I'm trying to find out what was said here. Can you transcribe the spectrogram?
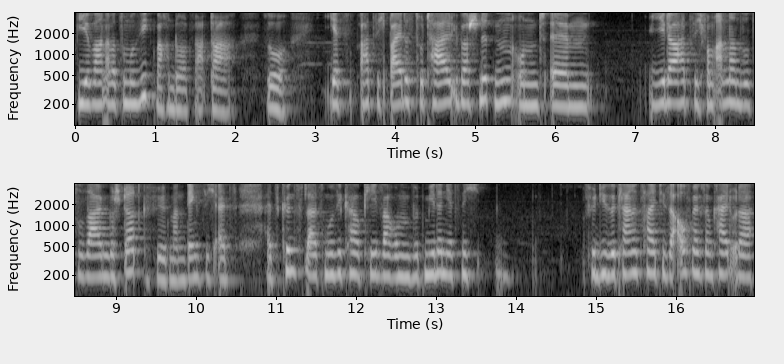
wir waren aber zum Musikmachen dort da. So, jetzt hat sich beides total überschnitten und ähm, jeder hat sich vom anderen sozusagen gestört gefühlt. Man denkt sich als, als Künstler, als Musiker, okay, warum wird mir denn jetzt nicht für diese kleine Zeit diese Aufmerksamkeit oder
